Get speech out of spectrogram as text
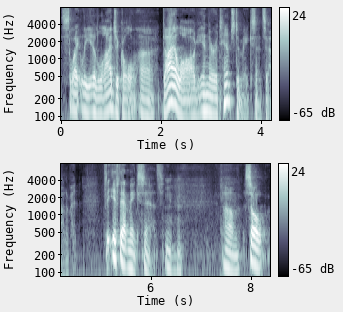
slightly illogical uh, dialogue in their attempts to make sense out of it, if that makes sense. Mm-hmm. Um, so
